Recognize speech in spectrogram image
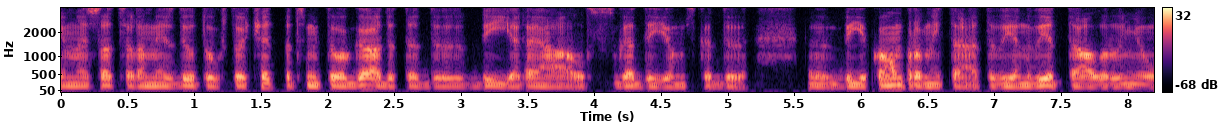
ja mēs atceramies 2014. gadu, tad uh, bija reāls gadījums, kad uh, bija kompromitēta viena vietāluņu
